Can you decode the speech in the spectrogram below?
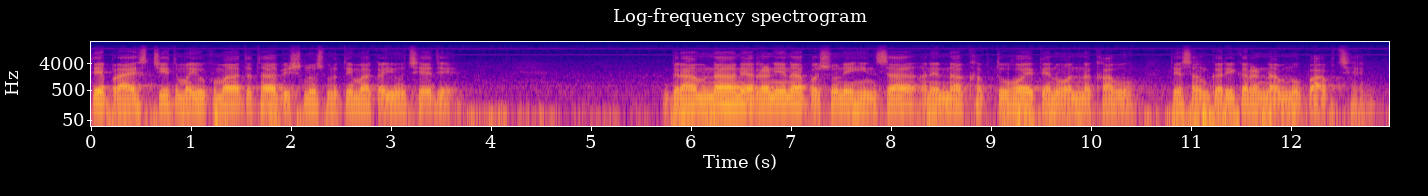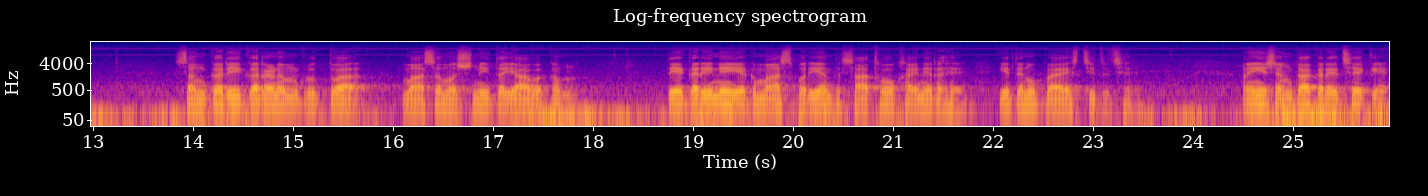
તે પ્રાયશ્ચિત મયુખમાં તથા વિષ્ણુ સ્મૃતિમાં કહ્યું છે જે ગ્રામના અને અરણ્યના પશુની હિંસા અને ન ખપતું હોય તેનું અન્ન ખાવું તે સંકરીકરણ નામનું પાપ છે. સંકરીકરણમ કૃત્વા માસમશ્નિત યાવકમ. તે કરીને એક માસ પર્યંત સાથો ખાઈને રહે એ તેનું પ્રાયશ્ચિત છે. અહીં શંકા કરે છે કે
